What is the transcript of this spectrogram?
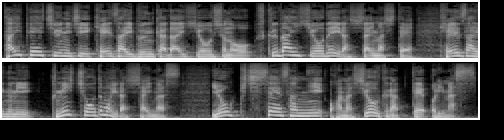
台北中日経済文化代表所の副代表でいらっしゃいまして、経済組組長でもいらっしゃいます。洋吉生さんにお話を伺っております。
